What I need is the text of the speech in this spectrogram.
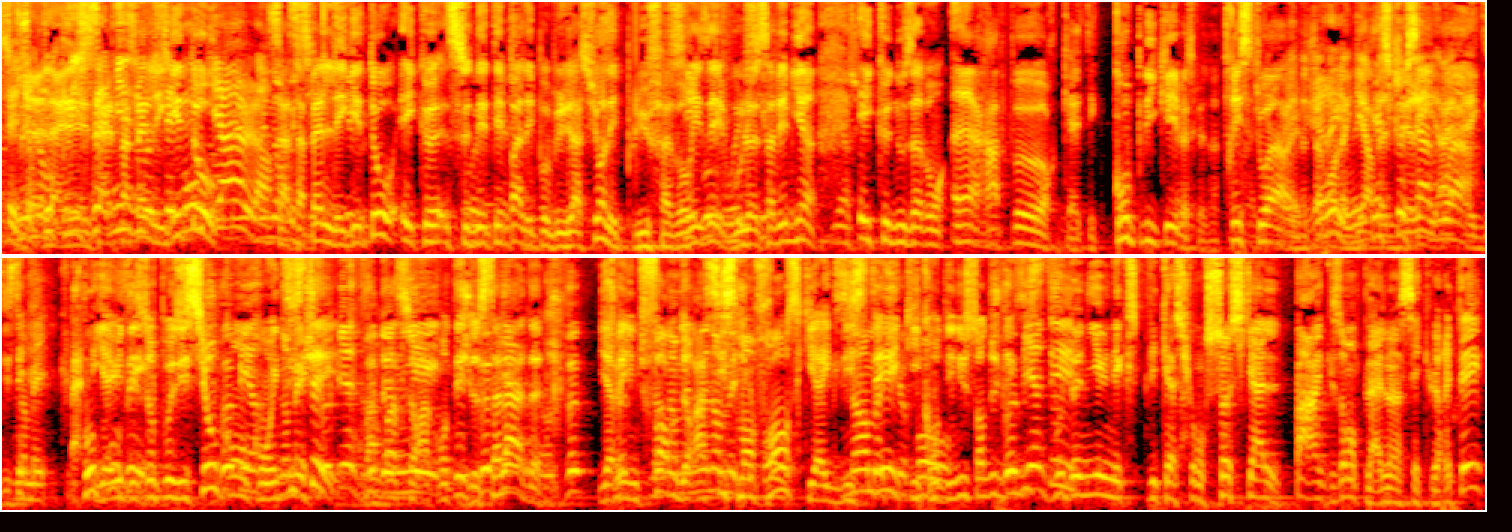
c'est surtout non, que l'islamisme, les ghettos. mondial. Non, Ça s'appelle si- les ghettos et que ce Oui, n'étaient pas les populations les plus favorisées. Si vous, vous- oui, le si savez vous- bien. Et que nous avons un rapport qui a été compliqué parce que notre histoire et notamment la guerre Qu'est-ce que ça d'Algérie a existé. Non, mais Bah, Il y a eu des oppositions qui ont non, existé. On va vous pas se raconter de salade. Il y avait une forme non, de non, non, racisme en France qui a Non, et qui sans doute Je veux bien que vous donniez une explication sociale, par exemple, à l'insécurité,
